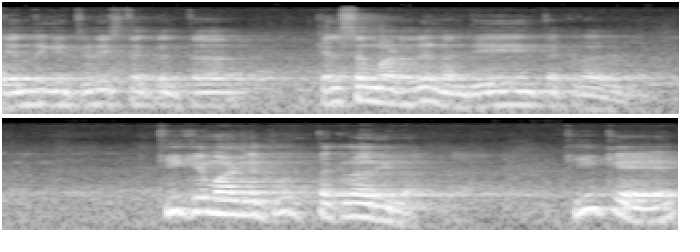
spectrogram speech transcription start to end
ಜನರಿಗೆ ತಿಳಿಸ್ತಕ್ಕಂಥ ಕೆಲಸ ಮಾಡಿದ್ರೆ ನಂದೇನು ತಕರಾರಿಲ್ಲ. ಟೀಕೆ ಮಾಡಲಿಕ್ಕೂ ತಕರಾರಿಲ್ಲ. ಟೀಕೆ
